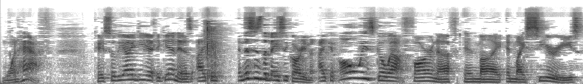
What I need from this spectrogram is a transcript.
1 half. Okay, so the idea again is I can, and this is the basic argument, I can always go out far enough in my, in my series,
